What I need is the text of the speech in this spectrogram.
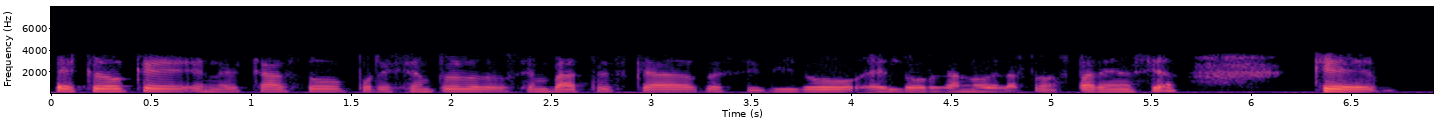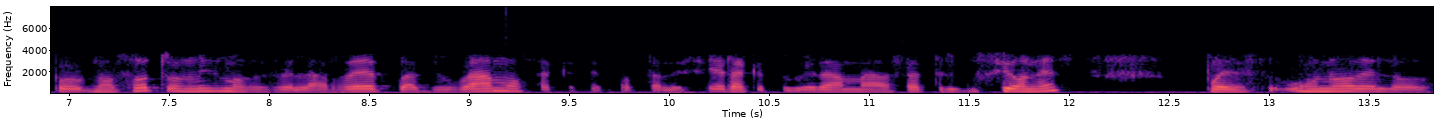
Eh, creo que en el caso, por ejemplo, de los embates que ha recibido el órgano de la transparencia, que por nosotros mismos desde la red ayudamos a que se fortaleciera, que tuviera más atribuciones, pues uno de los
